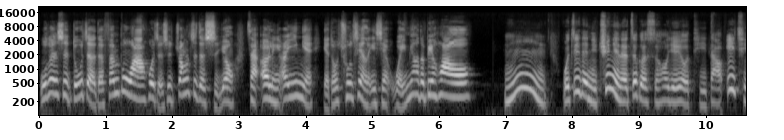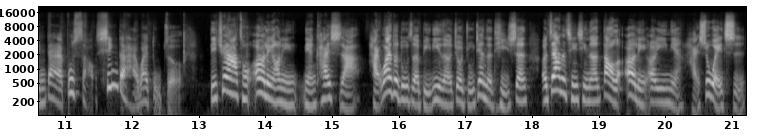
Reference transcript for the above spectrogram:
无论是读者的分布啊，或者是装置的使用，在二零二一年也都出现了一些微妙的变化哦。嗯，我记得你去年的这个时候也有提到，疫情带来不少新的海外读者。的确啊，从二零二零年开始啊，海外的读者比例呢就逐渐的提升，而这样的情形呢，到了二零二一年还是维持。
